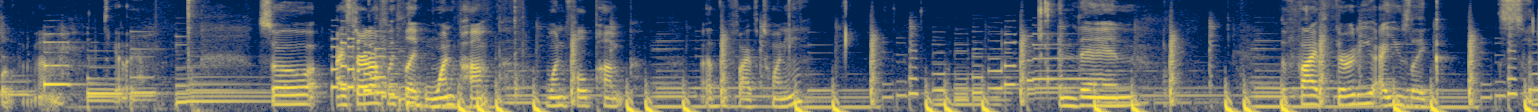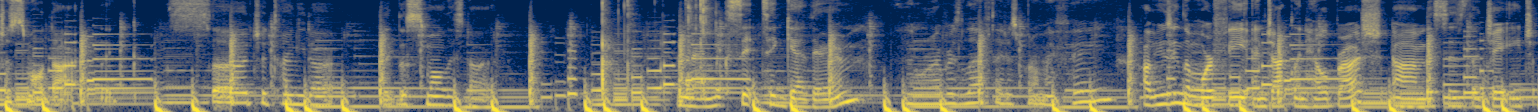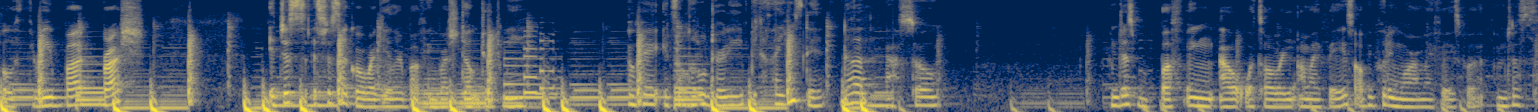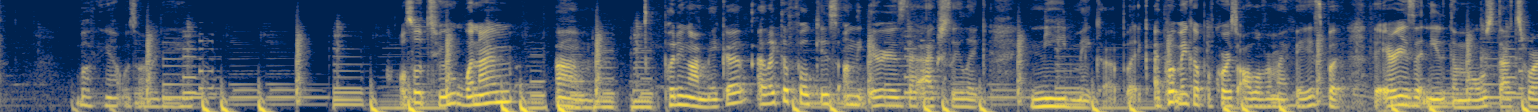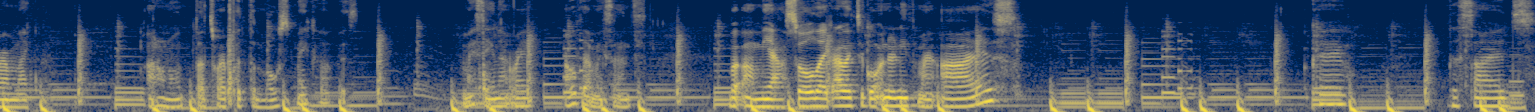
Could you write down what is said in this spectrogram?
both of them together. So I start off with like one pump, one full pump of the 520 and then the 530 I use like such a small dot like such a tiny dot like the smallest dot mix it together. And whatever's left I just put on my face. I'm using the Morphe and Jaclyn Hill brush. Um, this is the JH03 brush. It just it's just like a regular buffing brush don't judge me. Okay it's a little dirty because I used it duh. Yeah, so I'm just buffing out what's already on my face. I'll be putting more on my face, but I'm just buffing out what's already here. Also too, when I'm um, putting on makeup, I like to focus on the areas that actually like need makeup. Like I put makeup of course all over my face, but the areas that need it the most, that's where I'm like, I don't know, that's where I put the most makeup is. Am I saying that right? I hope that makes sense. But um yeah, so like I like to go underneath my eyes. Okay. The sides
